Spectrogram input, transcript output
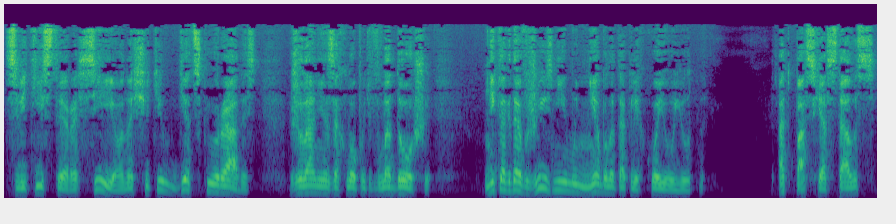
цветистая Россия, он ощутил детскую радость, желание захлопать в ладоши. Никогда в жизни ему не было так легко и уютно. «От Пасхи осталось»,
